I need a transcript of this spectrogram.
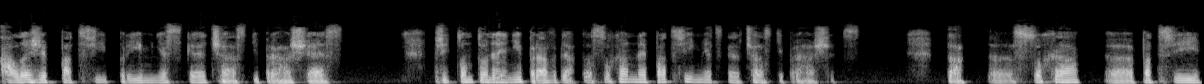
ale že patří prý městské části Praha 6. Přitom to není pravda. Ta socha nepatří městské části Praha 6. Ta e, socha patří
